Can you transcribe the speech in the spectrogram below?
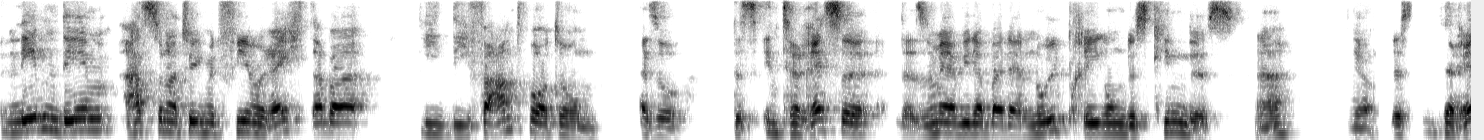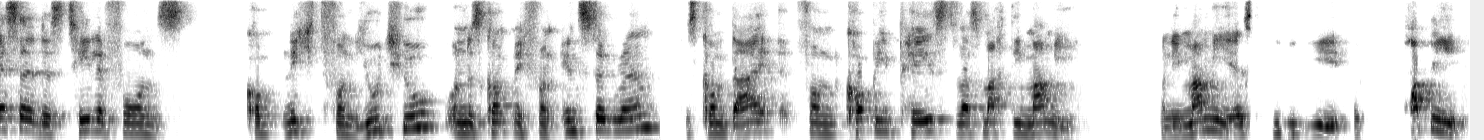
neben dem hast du natürlich mit vielem recht, aber die, die Verantwortung, also das Interesse, da sind wir ja wieder bei der Nullprägung des Kindes. Ja? Ja. Das Interesse des Telefons kommt nicht von YouTube und es kommt nicht von Instagram. Es kommt da von Copy-Paste, was macht die Mami? Und die Mami ist die, die Papi.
